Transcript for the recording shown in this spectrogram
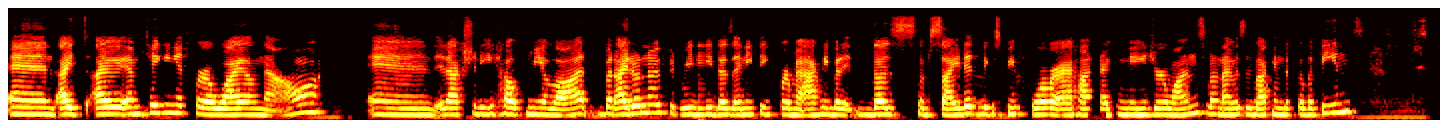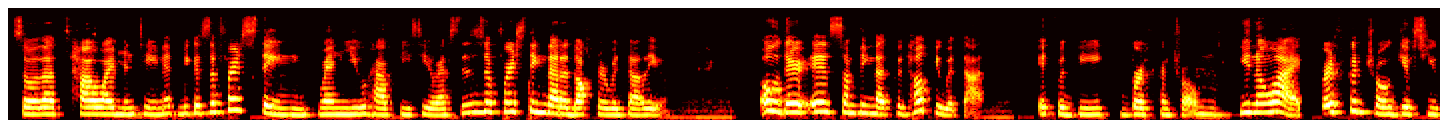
And I I am taking it for a while now and it actually helped me a lot. But I don't know if it really does anything for my acne, but it does subside it because before I had like major ones when I was back in the Philippines. So that's how I maintain it because the first thing when you have PCOS, this is the first thing that a doctor would tell you. Oh, there is something that could help you with that. It would be birth control. Mm. You know why? Birth control gives you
